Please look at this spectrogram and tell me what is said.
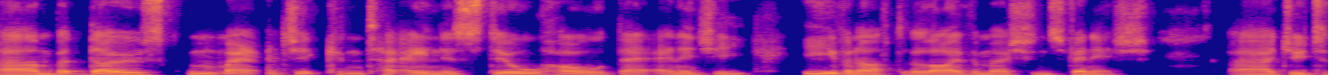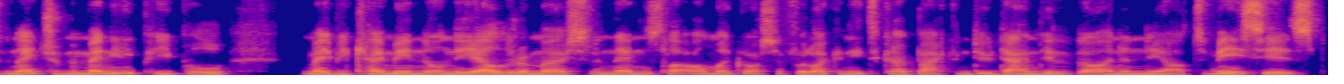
Um, but those magic containers still hold their energy even after the live immersions finish uh, due to the nature of them. Many people maybe came in on the elder immersion and then it's like, oh my gosh, I feel like I need to go back and do dandelion and the artemisias,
